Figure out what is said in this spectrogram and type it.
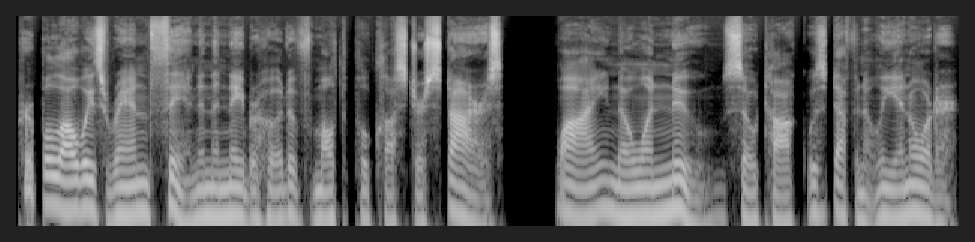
Purple always ran thin in the neighborhood of multiple cluster stars. Why, no one knew, so talk was definitely in order.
